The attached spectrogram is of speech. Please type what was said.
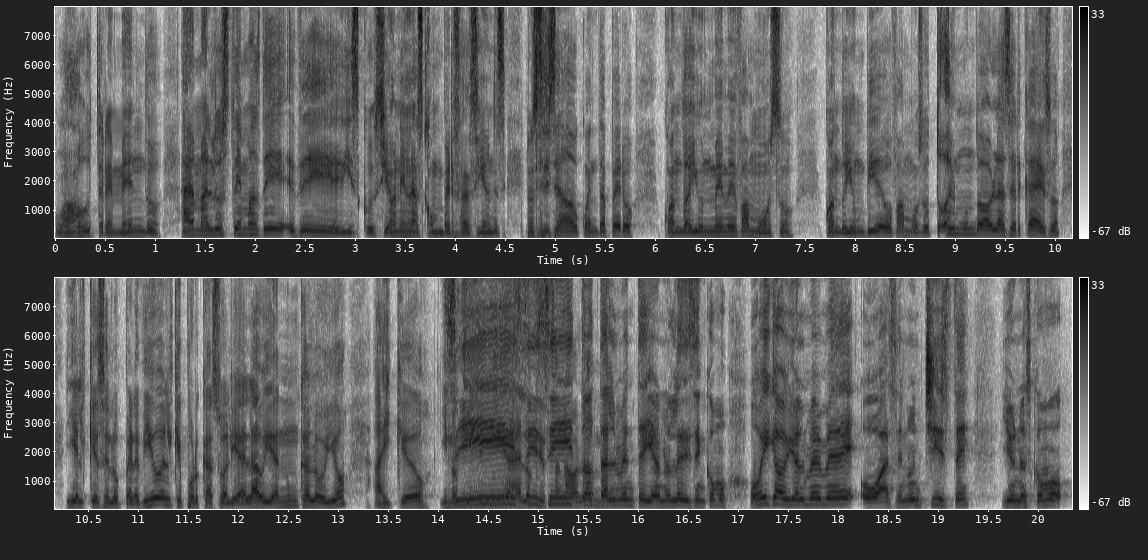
Wow, tremendo. Además, los temas de, discusión en las conversaciones, no sé si se ha dado cuenta, pero cuando hay un meme famoso, cuando hay un video famoso, todo el mundo habla acerca de eso y el que se lo perdió, el que por casualidad de la vida nunca lo vio, ahí quedó y no tiene ni idea de lo que están hablando. totalmente. Ya no le dicen como, oiga, vio el meme de, o hacen un chiste y uno es como,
